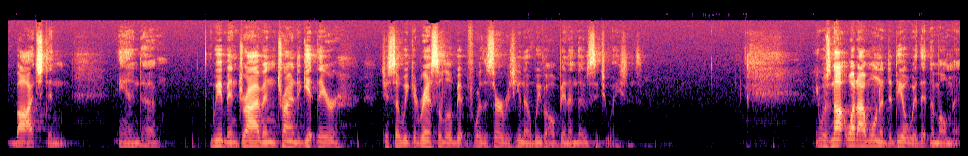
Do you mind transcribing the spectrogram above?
botched, and and uh, we had been driving trying to get there just so we could rest a little bit before the service. You know, we've all been in those situations. It was not what I wanted to deal with at the moment.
